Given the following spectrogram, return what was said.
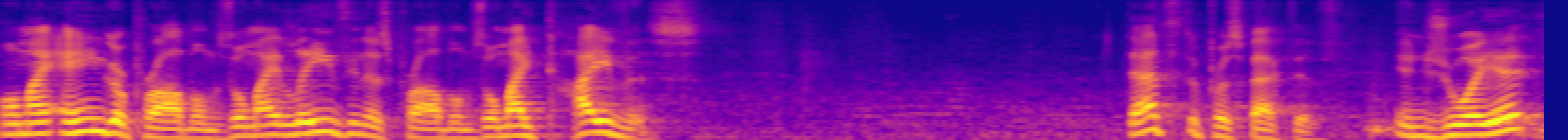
on my anger problems, on my laziness problems, on my tivus. That's the perspective. Enjoy it,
